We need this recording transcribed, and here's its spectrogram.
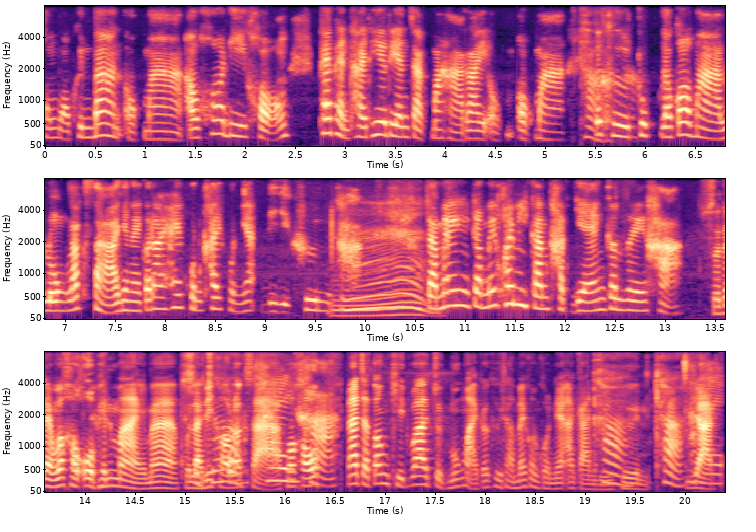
ของหมอพื้นบ้านออกมา เอาข้อดีของแพทย์แผนไทยที่เรียนจากมหาลัยออกออกมาะก็คือทุกแล้วก็มาลงรักษายังไงก็ได้ให้คนไข้คนเนี้ยดีขึ้นอืค่ะมจะไม่จะไม่ค่อยมีการขัดแย้งกันเลยค่ะ แสดงว่าเขาโอเพน m ม n d มากเวลาที่เขารักษาใช่เพราะเขาค่ะน่าจะต้องคิดว่าจุดมุ่งหมายก็คือทำให้คนคนนี้อาการดีค่ะขึ้นค่ะอยากใช่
